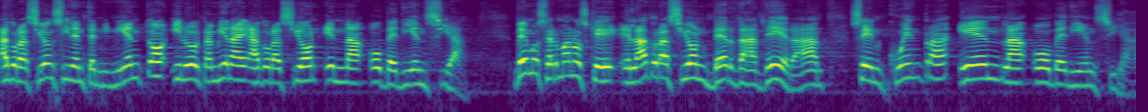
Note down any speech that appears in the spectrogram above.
adoración sin entendimiento y luego también hay adoración en la obediencia. Vemos, hermanos, que la adoración verdadera se encuentra en la obediencia.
